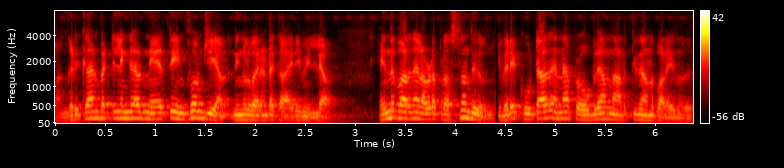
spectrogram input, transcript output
പങ്കെടുക്കാൻ പറ്റില്ലെങ്കിൽ അവർ നേരത്തെ ഇൻഫോം ചെയ്യാം. നിങ്ങൾ വരേണ്ട കാര്യമില്ല. എന്ന് പറഞ്ഞാൽ അവിടെ പ്രശ്നം തീർന്നു. ഇവരെ കൂട്ടാതെ തന്നെ പ്രോഗ്രാം നടത്തി എന്നാണ് പറയുന്നത്.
